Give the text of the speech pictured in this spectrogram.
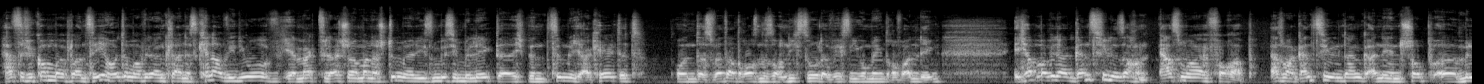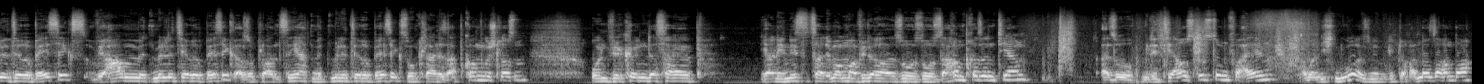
Herzlich willkommen bei Plan C. Heute mal wieder ein kleines Kellervideo. Ihr merkt vielleicht schon an meiner Stimme, die ist ein bisschen belegt. Äh, ich bin ziemlich erkältet und das Wetter draußen ist auch nicht so, da will ich es nicht unbedingt drauf anlegen. Ich habe mal wieder ganz viele Sachen. Erstmal vorab. Erstmal ganz vielen Dank an den Shop äh, Military Basics. Wir haben mit Military Basics, also Plan C hat mit Military Basics so ein kleines Abkommen geschlossen. Und wir können deshalb ja die nächste Zeit immer mal wieder so, so Sachen präsentieren. Also Militärausrüstung vor allem, aber nicht nur, also es gibt auch andere Sachen da.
